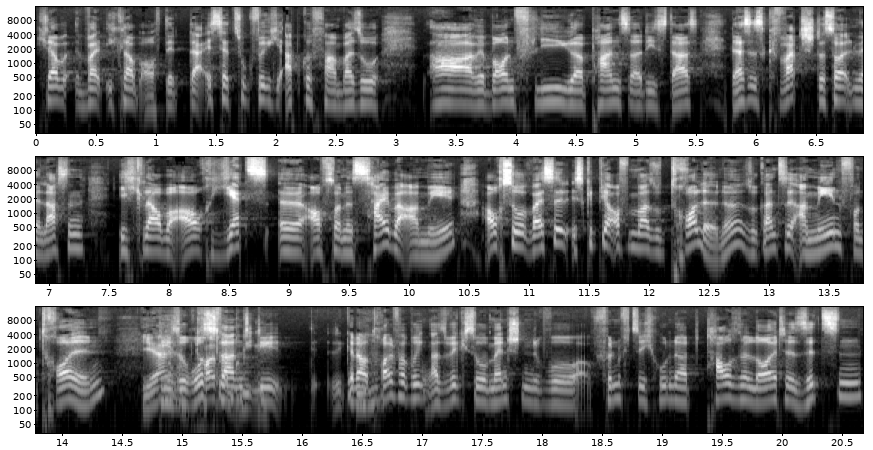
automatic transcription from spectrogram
ich glaube, weil ich glaube auch, der, da ist der Zug wirklich abgefahren, weil so, ah, wir bauen Flieger, Panzer, dies, das. Das ist Quatsch, das sollten wir lassen. Ich glaube auch jetzt äh, auf so eine Cyberarmee, auch so, weißt du, es gibt ja offenbar so Trolle, ne, so ganze Armeen von Trollen, Ja, die so Russland, die, genau, Trollfabriken, also wirklich so Menschen, wo 50, 100, tausende Leute sitzen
